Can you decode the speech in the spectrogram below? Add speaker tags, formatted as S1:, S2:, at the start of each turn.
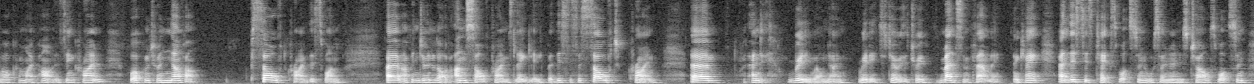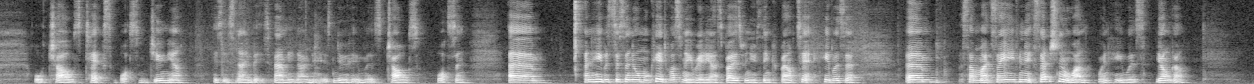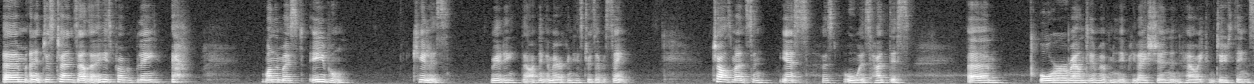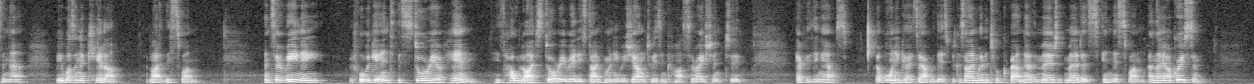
S1: welcome my partners in crime. Welcome to another solved crime, this one. Uh, I've been doing a lot of unsolved crimes lately, but this is a solved crime. Um, and really well known, really, to tell you the truth. Manson family, okay? And this is Tex Watson, also known as Charles Watson, or Charles Tex Watson Jr. is his name, but his family known knew him as Charles Watson. Um, and he was just a normal kid, wasn't he, really, I suppose, when you think about it. He was a, um, some might say, even an exceptional one when he was younger. Um, and it just turns out that he's probably one of the most evil killers, really, that I think American history has ever seen. Charles Manson, yes, has always had this um, aura around him of manipulation and how he can do things and that. But he wasn't a killer like this one. And so, really, before we get into this story of him, his whole life story, really, starting from when he was young to his incarceration to everything else, a warning goes out with this because I'm going to talk about now the murder, murders in this one, and they are gruesome.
